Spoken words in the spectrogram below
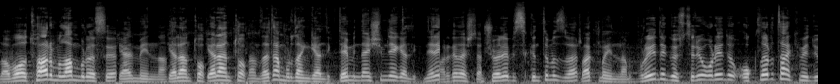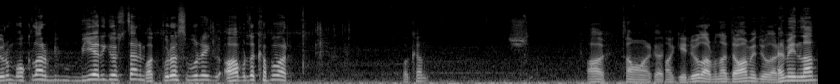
Laboratuvar mı lan burası? Gelmeyin lan. Gelen top. Gelen top. Lan zaten buradan geldik. Deminden şimdiye geldik. Nereye? Arkadaşlar şöyle bir sıkıntımız var. Bakmayın lan. Burayı da gösteriyor. Oraya da okları takip ediyorum. Oklar bir, bir yeri göstermiyor. Bak burası buraya. Aa burada kapı var. Bakın. Aa tamam arkadaşlar. Aa geliyorlar bunlar devam ediyorlar. Gelmeyin lan.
